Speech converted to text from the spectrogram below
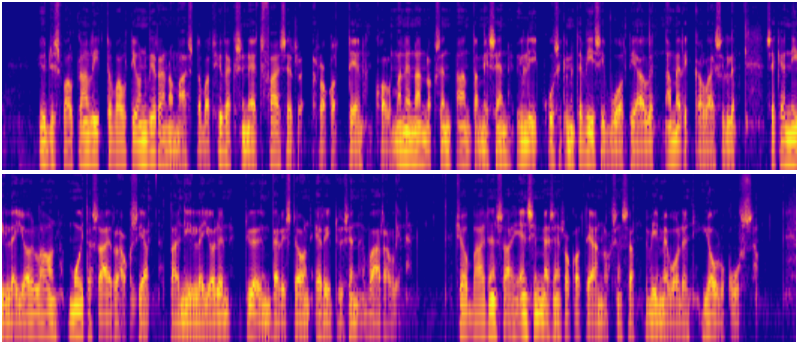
Yhdysvaltain liittovaltion viranomaiset ovat hyväksyneet Pfizer-rokotteen kolmannen annoksen antamisen yli 65-vuotiaille amerikkalaisille sekä niille, joilla on muita sairauksia tai niille, joiden työympäristö on erityisen vaarallinen. Joe Biden sai ensimmäisen rokoteannoksensa viime vuoden joulukuussa.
